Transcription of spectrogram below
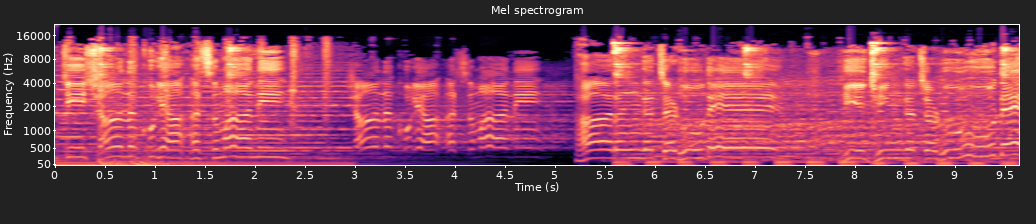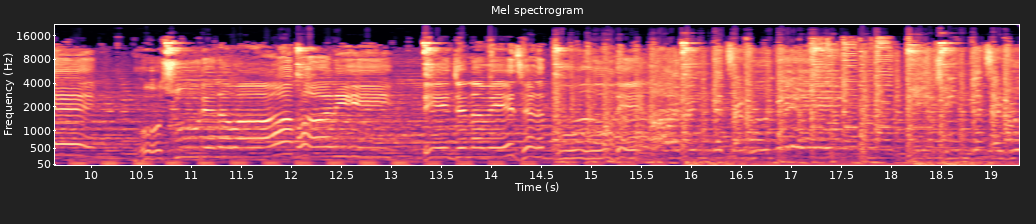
मनाची शान खुल्या अस्मानी शान खुल्या अस्मानी हा रंग चढू दे ही झिंग चढू दे. हो सूर्य नवा भाळी तेज नवे झळकू दे. हा रंग चढू दे ही झिंग चढू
